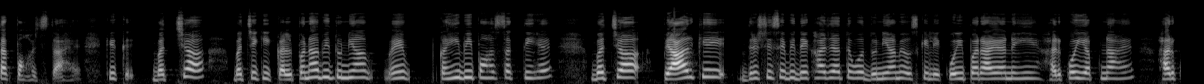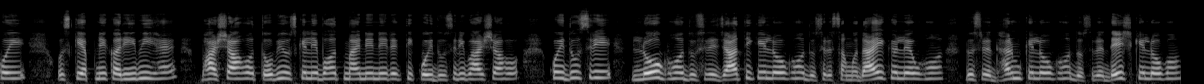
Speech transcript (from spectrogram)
तक पहुँचता है। क्योंकि बच्चा, बच्चे की कल्पना भी दुनिया में कहीं भी पहुँच सकती है। बच्चा प्यार के दृष्टि से भी देखा जाए तो वो दुनिया में उसके लिए कोई पराया नहीं है। हर कोई अपना है, हर कोई उसके अपने करीबी है। भाषा हो तो भी उसके लिए बहुत मायने नहीं रखती। कोई दूसरी भाषा हो, कोई दूसरी लोग हों, दूसरे जाति के लोग हों, दूसरे समुदाय के लोग हों, दूसरे धर्म के लोग हों, दूसरे देश के लोग हों,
